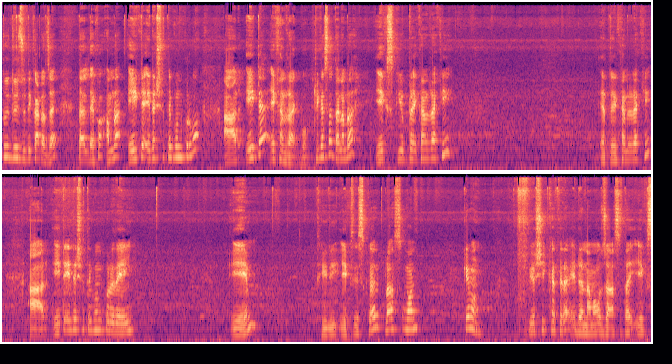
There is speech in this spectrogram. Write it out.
দুই দুই যদি কাটা যায়, তাহলে দেখো আমরা এইটা, এটার সাথে গুণ করব, আর এইটা এখানে রাখব, ঠিক আছে? তাহলে আমরা এক্স কিউবটা এখানে রাখি, এত এখানে রাখি, আর এইটা এটার সাথে গুণ করে দেই m three x square plus one. কেমন? প্রিয় শিক্ষার্থীরা, এটা নামাও, যা আছে তাই x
